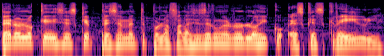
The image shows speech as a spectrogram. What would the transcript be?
Pero lo que dice es que precisamente por la falacia ser un error lógico es que es creíble.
